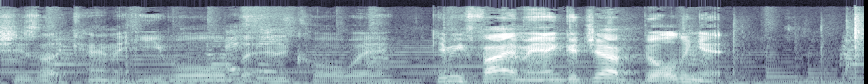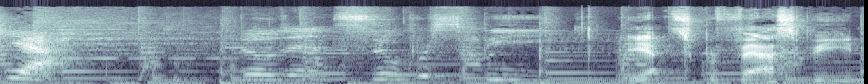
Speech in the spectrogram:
Yeah. She's like kind of evil, I but in a cool way. Give me five, man. Good job building it. Yeah. Building super speed. Yeah, super fast speed.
